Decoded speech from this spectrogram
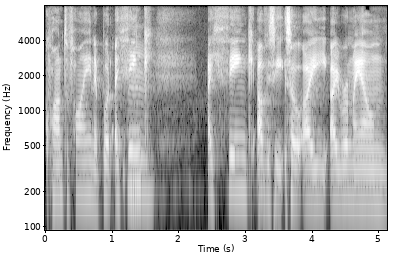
quantifying it, but I think. I think obviously so I, I run my own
